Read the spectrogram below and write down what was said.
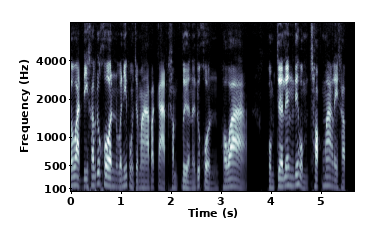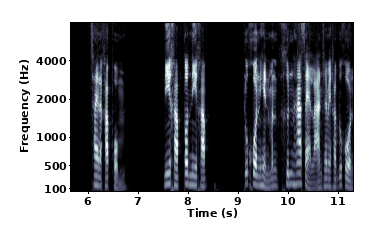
สวัสดีครับทุกคนวันนี้ผมจะมาประกาศคำเตือนนะทุกคน เพราะว่าผมเจอเรื่องนึงที่ผมช็อกมากเลยครับ ใช่แล้วครับ ผม นี่ครับต้นนี้ครับ ทุกคนเห็นมันขึ้นห้าแสนล้านใช่ไหมครับ ทุกคน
